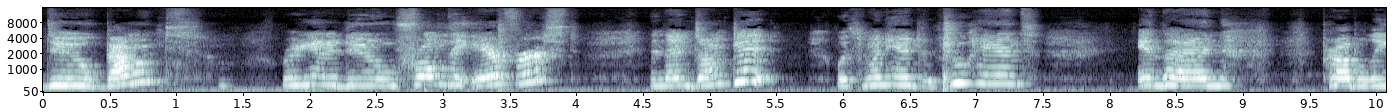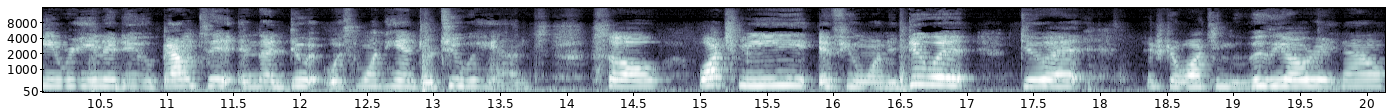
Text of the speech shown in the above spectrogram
do bounce. We're gonna do from the air first, and then dunk it with one hand or two hands, and then probably we're gonna do bounce it and then do it with one hand or two hands. So watch me if you want to do it, do it. If you're watching the video right now.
